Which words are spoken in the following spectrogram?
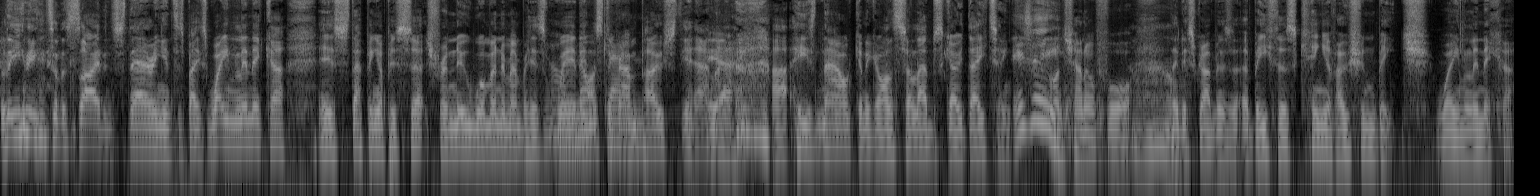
leaning to the side and staring into space. Wayne Lineker is stepping up his search for a new woman. Remember his weird Instagram again. post? Yeah, I know. Yeah. Uh, he's now going to go on Celebs Go Dating. Is he? On Channel 4. They describe him as Ibiza's King of Ocean Beach, Wayne Lineker.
